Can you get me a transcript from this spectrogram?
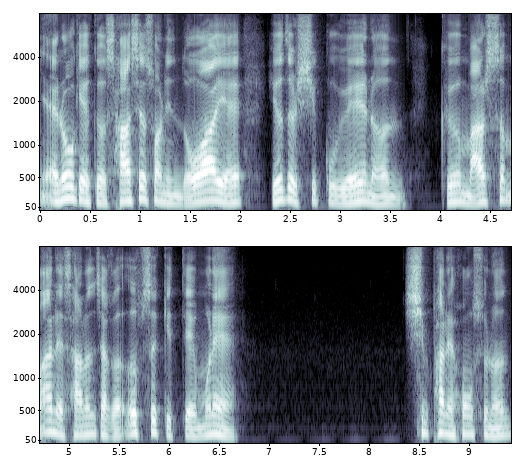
에녹의 그 사세손인 노아의 여덟 식구 외에는 그 말씀 안에 사는 자가 없었기 때문에 심판의 홍수는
